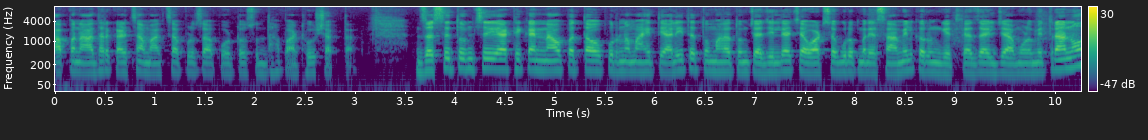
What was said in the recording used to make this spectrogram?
आपण आधार कार्डचा मागचा पुढचा फोटोसुद्धा पाठवू शकता. जसे तुमचे या ठिकाणी नाव पत्ता व पूर्ण माहिती आली तर तुम्हाला तुमच्या जिल्ह्याच्या व्हॉट्सअप ग्रुपमध्ये सामील करून घेतल्या जाईल. ज्यामुळे मित्रांनो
